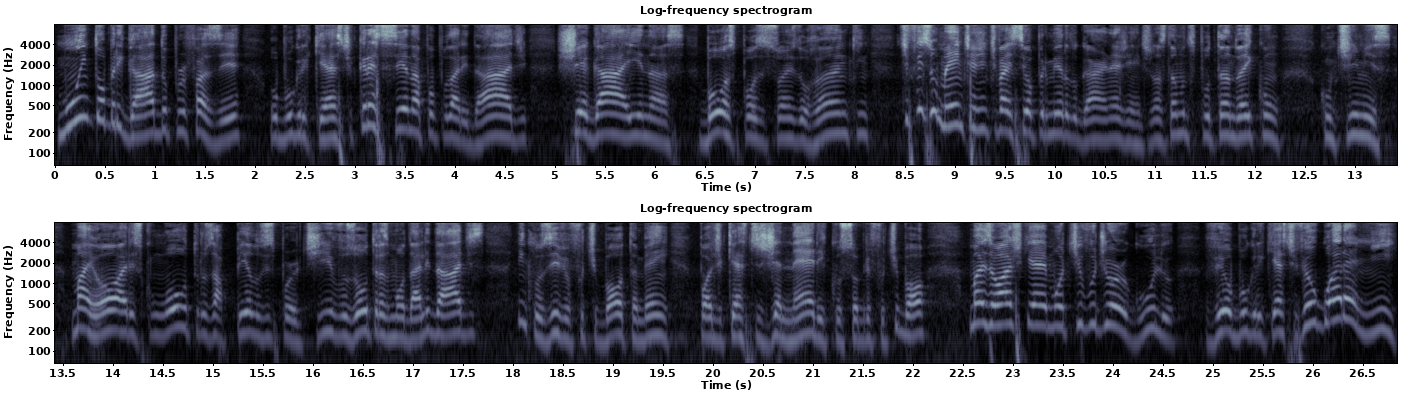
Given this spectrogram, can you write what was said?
Muito obrigado por fazer o Bugricast crescer na popularidade, chegar aí nas boas posições do ranking. Dificilmente a gente vai ser o primeiro lugar, né, gente? Nós estamos disputando aí com, com times maiores, com outros apelos esportivos, outras modalidades, inclusive o futebol também, podcasts genéricos sobre futebol. Mas eu acho que é motivo de orgulho ver o Bugricast, ver o Guarani,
